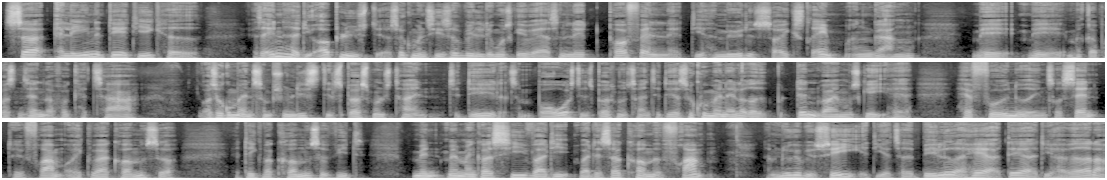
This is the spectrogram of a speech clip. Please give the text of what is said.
så alene det, at de ikke havde Altså enten havde de oplyst det, og så kunne man sige, så ville det måske være sådan lidt påfaldende, at de havde mødtes så ekstremt mange gange med, med, med repræsentanter fra Katar. Og så kunne man som journalist stille spørgsmålstegn til det, eller som borger stille spørgsmålstegn til det, og så kunne man allerede på den vej måske have, have fået noget interessant øh, frem, og ikke være kommet så, at det ikke var kommet så vidt. Men, men man kan også sige, var, de, var det så kommet frem? Jamen, nu kan vi jo se, at de har taget billeder her og der, og de har været der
